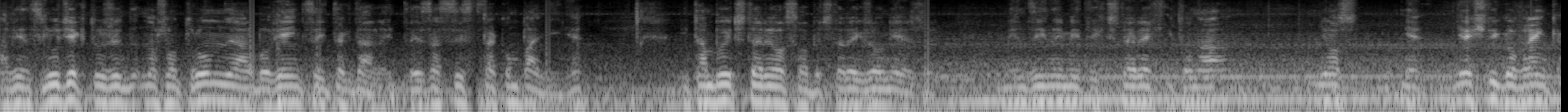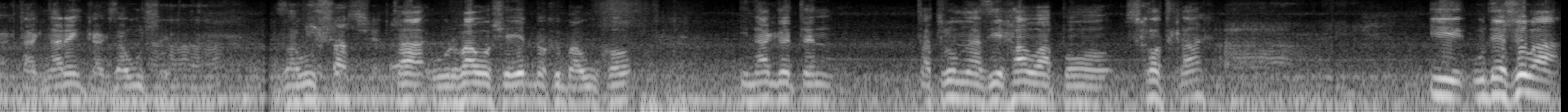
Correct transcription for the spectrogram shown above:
A więc ludzie, którzy noszą trumny albo wieńce i tak dalej. To jest asysta kompanii, nie? I tam były cztery osoby, czterech żołnierzy. Między innymi tych czterech i to na... Nios, nie, nieśli go w rękach, tak, na rękach, za uszy. Aha, aha. Za uszy. Się, tak? Tak, urwało się jedno chyba ucho i nagle ten, ta trumna zjechała po schodkach i uderzyła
